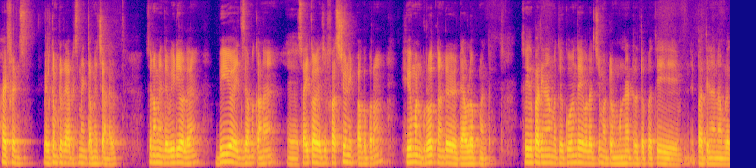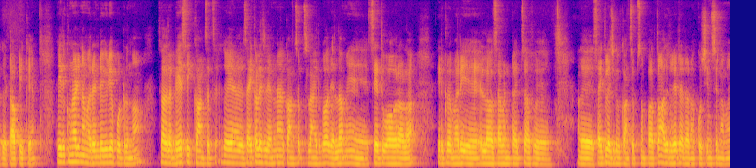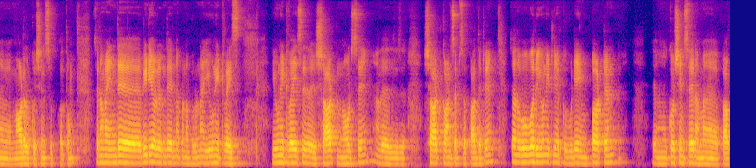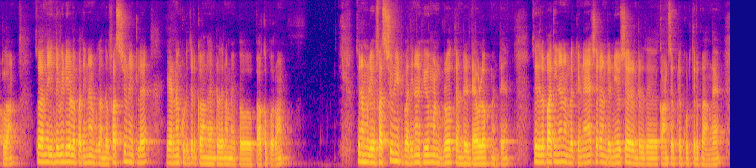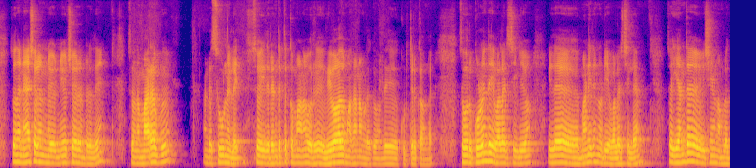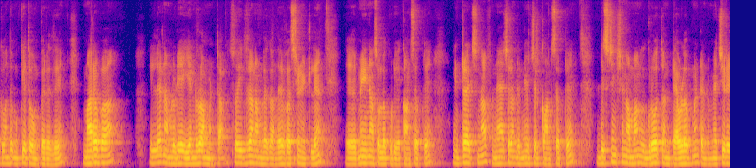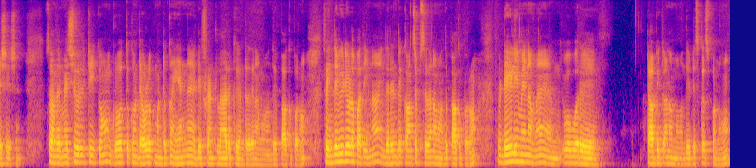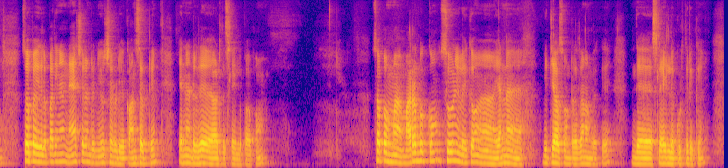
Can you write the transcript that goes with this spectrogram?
Hi friends welcome to rapids mind Tamil channel so நம்ம இந்த வீடியோவில் பிஓ எக்ஸாமுக்கான சைக்காலஜி ஃபஸ்ட் யூனிட் பார்க்க போகிறோம் human growth and development so இது பார்த்திங்கன்னா நமக்கு குழந்தை வளர்ச்சி மற்றும் முன்னேற்றத்தை பற்றி பார்த்திங்கன்னா நம்மளுக்கு டாப்பிக்கு இதுக்கு முன்னாடி நம்ம ரெண்டு வீடியோ போட்டிருந்தோம். ஸோ அதில் பேசிக் கான்செப்ட்ஸ் சைக்காலஜியில் என்ன கான்செப்ட்ஸ்லாம் இருக்கோ அது எல்லாமே சேர்த்து ஓவராலாக இருக்கிற மாதிரி எல்லா செவன் டைப்ஸ் ஆஃப் அந்த சைக்கலாஜிக்கல் கான்செப்ட்ஸும் பார்த்தோம். அது ரிலேட்டடான கொஷின்ஸ் நம்ம மாடல் கொஷின்ஸ் பார்த்தோம். ஸோ நம்ம இந்த வீடியோவிலேருந்து என்ன பண்ண போகிறோம்னா unit wise unit wise short notes அந்த ஷார்ட் கான்செப்ட்ஸை பார்த்துட்டு ஸோ அந்த ஒவ்வொரு யூனிட்லேயும் இருக்கக்கூடிய இம்பார்ட்டண்ட் கொஷின்ஸை நம்ம பார்க்கலாம். ஸோ அந்த இந்த வீடியோவில் பார்த்திங்கன்னா நமக்கு அந்த ஃபஸ்ட் யூனிட்டில் என்ன கொடுத்துருக்காங்கன்றதை நம்ம இப்போ பார்க்க போகிறோம் ஸோ நம்மளுடைய ஃபஸ்ட் யூனிட் பார்த்திங்கன்னா ஹியூமன் க்ரோத் அண்டு டெவலப்மெண்ட்டு இதில் பார்த்திங்கன்னா நம்மளுக்கு நேச்சர் அண்டு நியூச்சர்ன்றது கான்செப்டை கொடுத்துருப்பாங்க. ஸோ அந்த நேச்சர் அண்டு நியூச்சர்ன்றது ஸோ அந்த மரபு அண்டு சூழ்நிலை. ஸோ இது ரெண்டுத்துக்குமான ஒரு விவாதமாக தான் நம்மளுக்கு வந்து கொடுத்துருக்காங்க. ஸோ ஒரு குழந்தை வளர்ச்சியிலையோ இல்லை மனிதனுடைய வளர்ச்சியில் ஸோ எந்த விஷயம் நம்மளுக்கு வந்து முக்கியத்துவம் பெறுது? மரபா இல்லை நம்மளுடைய என்விரான்மெண்ட்டாக ஸோ இதுதான் நம்மளுக்கு அந்த ஃபஸ்ட் யூனிட்டில் மெயினாக சொல்லக்கூடிய concept interaction of nature and nurture concept distinction among growth and development and maturisation so அந்த மெச்சூரிட்டிக்கும் க்ரோத்துக்கும் டெவலப்மெண்ட்டுக்கும் என்ன டிஃப்ரெண்ட்லாம் இருக்குன்றதை நம்ம வந்து பார்க்க போகிறோம் ஸோ இந்த வீடியோவில் பார்த்தீங்கன்னா இந்த ரெண்டு கான்செப்ட்ஸை தான் நம்ம வந்து பார்க்க போகிறோம் ஸோ டெய்லியுமே நம்ம ஒவ்வொரு டாப்பிக்காக நம்ம வந்து டிஸ்கஸ் பண்ணுவோம். ஸோ இப்போ இதில் பார்த்தீங்கன்னா நேச்சர் அண்ட் நியூச்சருடைய கான்செப்ட்டு என்னன்றது அடுத்த ஸ்லைடில் பார்ப்போம். ஸோ அப்போ ம மரபுக்கும் சூழ்நிலைக்கும் என்ன வித்தியாசன்றது தான் நம்மளுக்கு இந்த ஸ்லைடில் கொடுத்துருக்கு.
